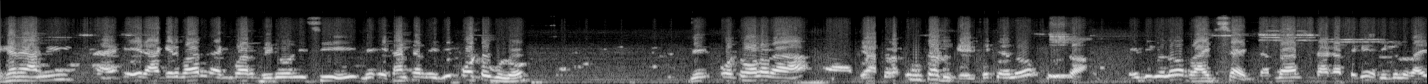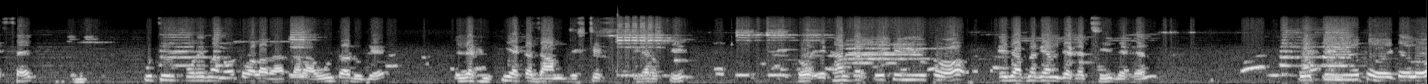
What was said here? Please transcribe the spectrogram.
এখানে আমি এর আগের বার একবার ভিডিও নিছি যে এখানকার এই যে অটোগুলো, যে অটোওয়ালারা আপনারা উল্টা ঢুকে, সেটা হলো উল্টা। এদিকে হলো রাইট সাইড আপনার ঢাকা থেকে এদিকে হলো রাইট সাইড প্রচুর পরিমাণ অটোওয়ালারা তারা উল্টা ঢুকে। দেখেন কি একটা জাম ডিস্ট্রিক্ট এগারোটি তো এখানকার প্রতিনিয়ত, এই যে আপনাকে আমি দেখাচ্ছি, দেখেন। প্রতিনিয়ত এটা হলো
